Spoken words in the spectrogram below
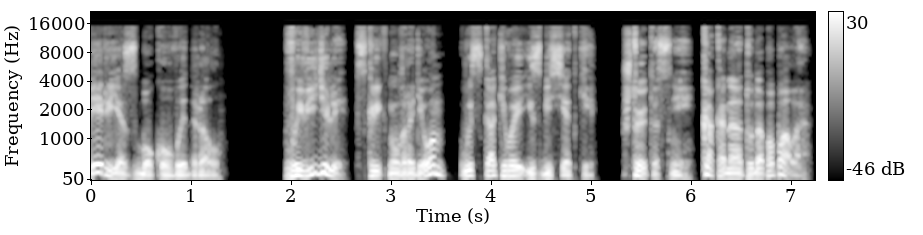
перья сбоку выдрал. «Вы видели?» — вскрикнул Родион, выскакивая из беседки. «Что это с ней? Как она туда попала?»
